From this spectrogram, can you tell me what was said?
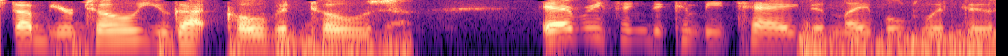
stub your toe, you got COVID toes. Everything that can be tagged and labeled with this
